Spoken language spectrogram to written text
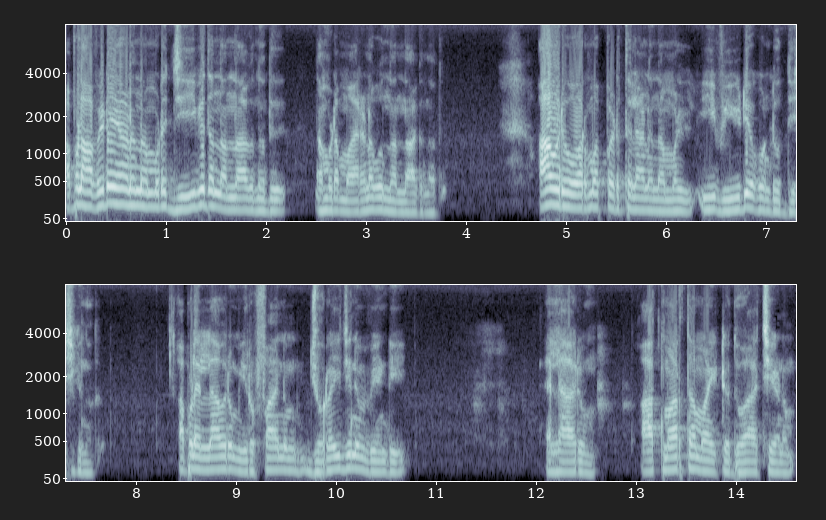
അപ്പോൾ അവിടെയാണ് നമ്മുടെ ജീവിതം നന്നാകുന്നത് നമ്മുടെ മരണവും നന്നാകുന്നത്. ആ ഒരു ഓർമ്മപ്പെടുത്തലാണ് നമ്മൾ ഈ വീഡിയോ കൊണ്ട് ഉദ്ദേശിക്കുന്നത്. അപ്പോൾ എല്ലാവരും ഇർഫാനും ജുറൈജിനും വേണ്ടി എല്ലാവരും ആത്മാർത്ഥമായിട്ട് ദുആ ചെയ്യണം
